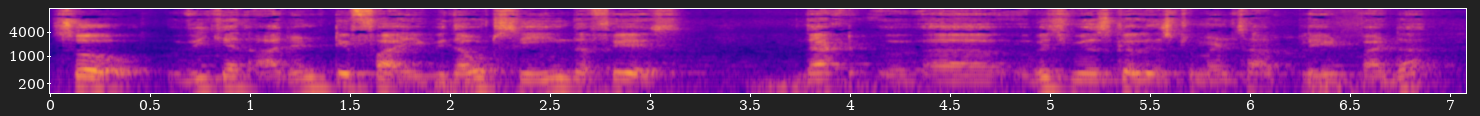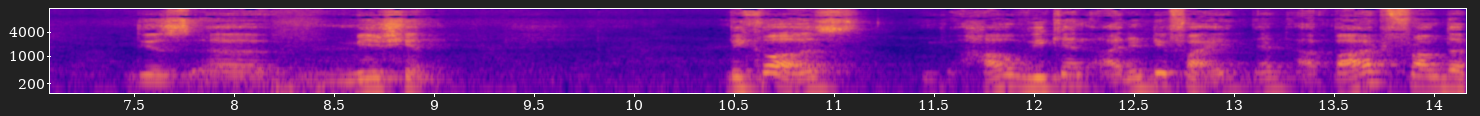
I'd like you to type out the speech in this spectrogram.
So we can identify without seeing the face that uh, which musical instruments are played by the this uh, musician. Because how we can identify that apart from the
